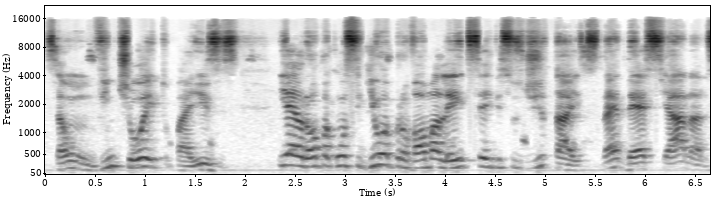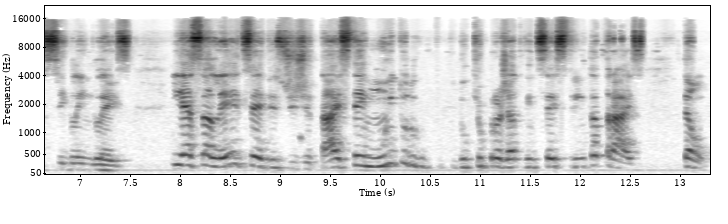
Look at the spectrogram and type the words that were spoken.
são 28 países. E a Europa conseguiu aprovar uma lei de serviços digitais, né? DSA, na sigla em inglês. E essa lei de serviços digitais tem muito do, do que o projeto 2630 traz. Então,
